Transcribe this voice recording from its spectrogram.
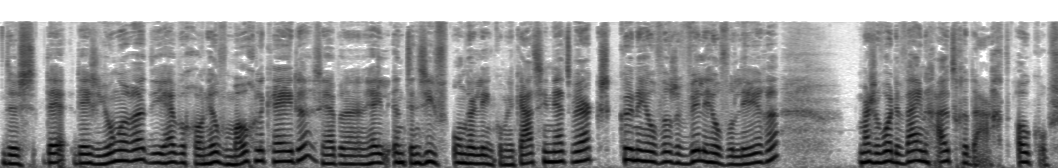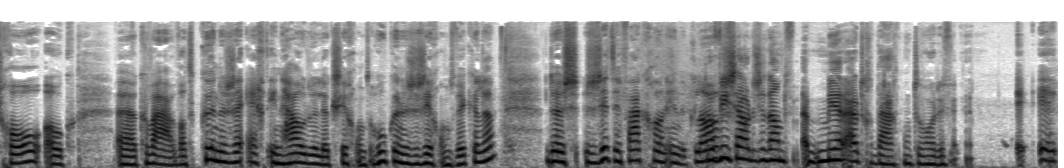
Dus de, deze jongeren die hebben gewoon heel veel mogelijkheden. Ze hebben een heel intensief onderling communicatienetwerk. Ze kunnen heel veel, ze willen heel veel leren. Maar ze worden weinig uitgedaagd. Ook op school, ook uh, qua wat kunnen ze echt inhoudelijk zich hoe kunnen ze zich ontwikkelen. Dus ze zitten vaak gewoon in de klas. Door wie zouden ze dan meer uitgedaagd moeten worden? Ik, ik,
